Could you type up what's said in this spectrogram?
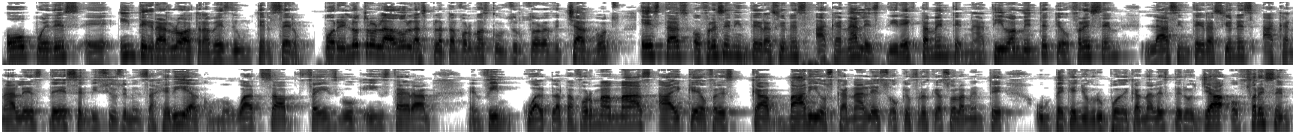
o puedes eh, integrarlo a través de un tercero. Por el otro lado, las plataformas constructoras de chatbots, estas ofrecen integraciones a canales directamente, nativamente te ofrecen las integraciones a canales de servicios de mensajería como WhatsApp, Facebook, Instagram, en fin, cual plataforma más hay que ofrezca varios canales o que ofrezca solamente un pequeño grupo de canales, pero ya ofrecen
